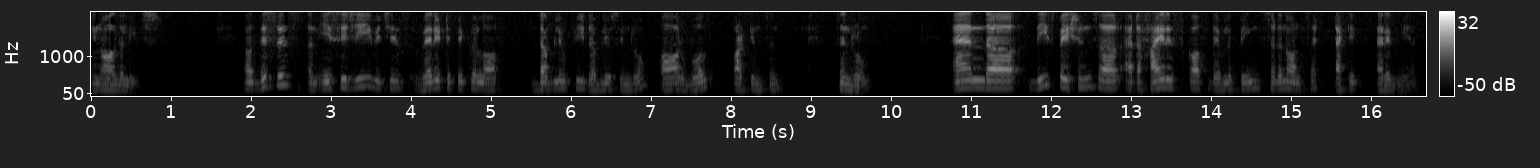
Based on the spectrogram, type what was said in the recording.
in all the leads. Now this is an ECG which is very typical of WPW syndrome or Wolff Parkinson syndrome. And uh, these patients are at a high risk of developing sudden onset tachyarrhythmias.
